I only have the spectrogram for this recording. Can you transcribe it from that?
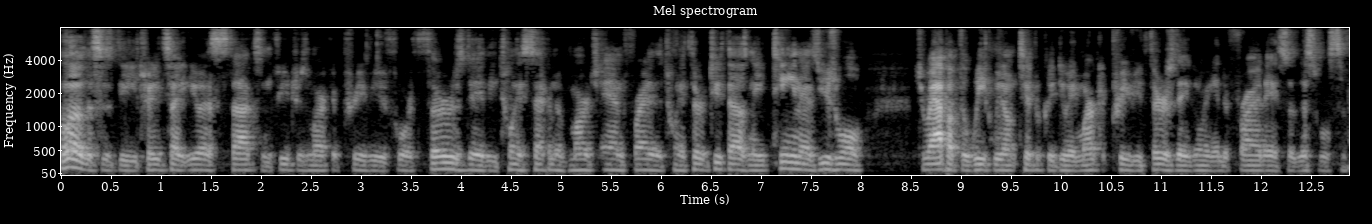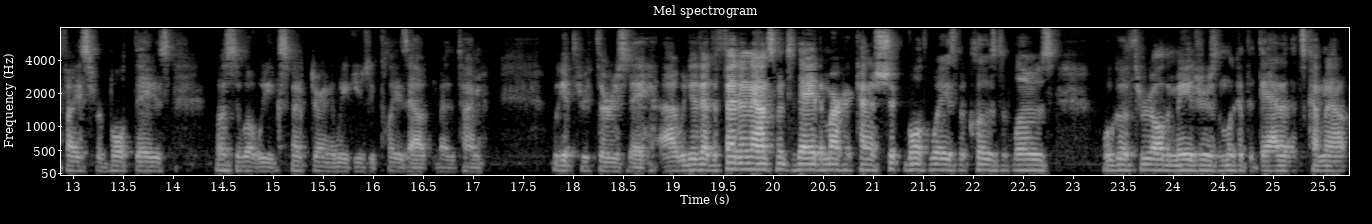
Hello, this is the Tradesight U.S. Stocks and Futures Market Preview for Thursday, the 22nd of March and Friday, the 23rd, 2018. As usual, to wrap up the week, we don't typically do a market preview Thursday going into Friday, so this will suffice for both days. Most of what we expect during the week usually plays out by the time we get through Thursday. Uh, we did have the Fed announcement today. The market kind of shook both ways but closed at lows. We'll go through all the majors and look at the data that's coming out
